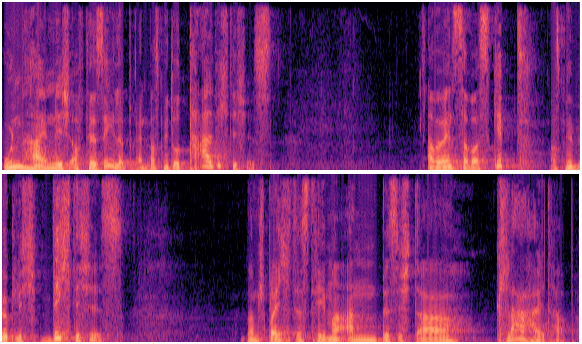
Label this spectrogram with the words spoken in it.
unheimlich auf der Seele brennt, was mir total wichtig ist. Aber wenn es da was gibt, was mir wirklich wichtig ist, dann spreche ich das Thema an, bis ich da Klarheit habe.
